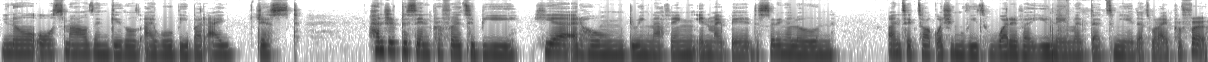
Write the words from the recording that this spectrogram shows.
you know, all smiles and giggles, I will be. But I just 100% prefer to be here at home doing nothing in my bed, sitting alone on TikTok, watching movies, whatever you name it. That's me. That's what I prefer.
